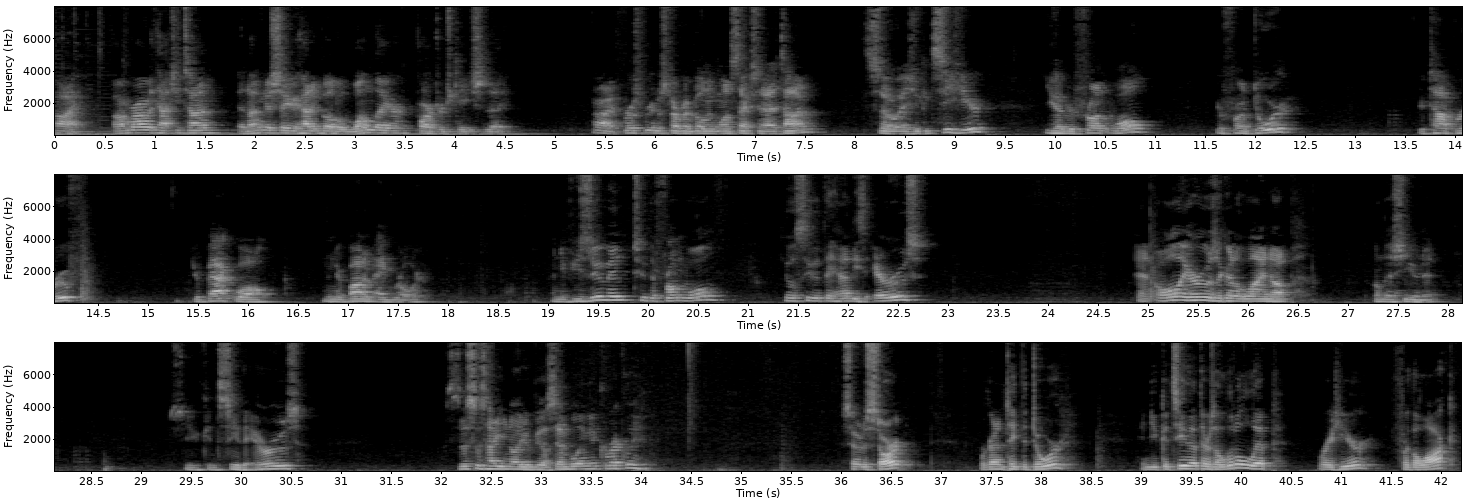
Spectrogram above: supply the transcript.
Hi, I'm Ryan with Hatching Time, and I'm going to show you how to build a one-layer partridge cage today. Alright, first we're going to start by building one section at a time. So as you can see here, you have your front wall, your front door, your top roof, your back wall, and your bottom egg roller. And if you zoom in to the front wall, you'll see that they have these arrows. And all arrows are going to line up on this unit. So you can see the arrows. So this is how you know you'll be assembling it correctly. So to start, we're going to take the door and you can see that there's a little lip right here for the lock.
